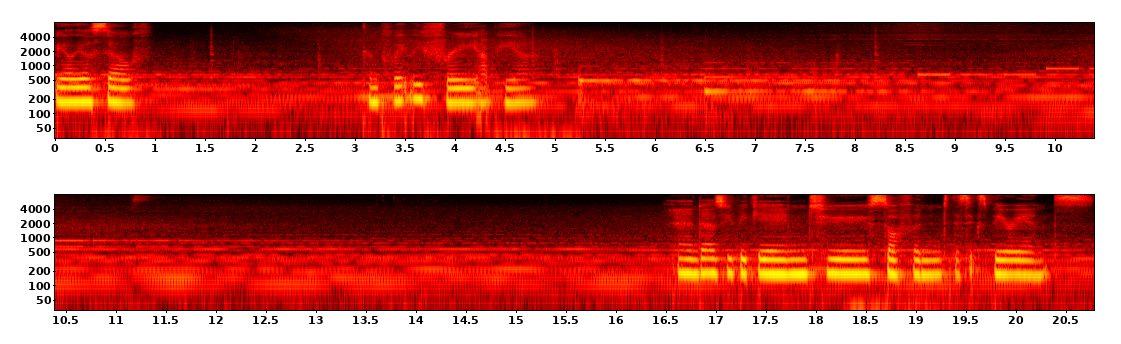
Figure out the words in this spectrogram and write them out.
Feel yourself completely free up here. And as you begin to soften this experience,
